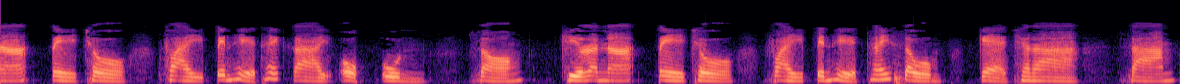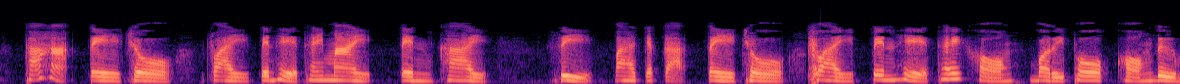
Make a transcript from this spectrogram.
นะเตโช ไฟเป็นเหตุให้กายอบอุ่นสองคิรณะเตโช ไฟเป็นเหตุให้โสม แก่ชราสามทหะเตโช ไฟเป็นเหตุให้ไหมเป็นไข้สี่ปาจกะเตโช ไฟเป็นเหตุให้ของบริโภคของดื่ม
